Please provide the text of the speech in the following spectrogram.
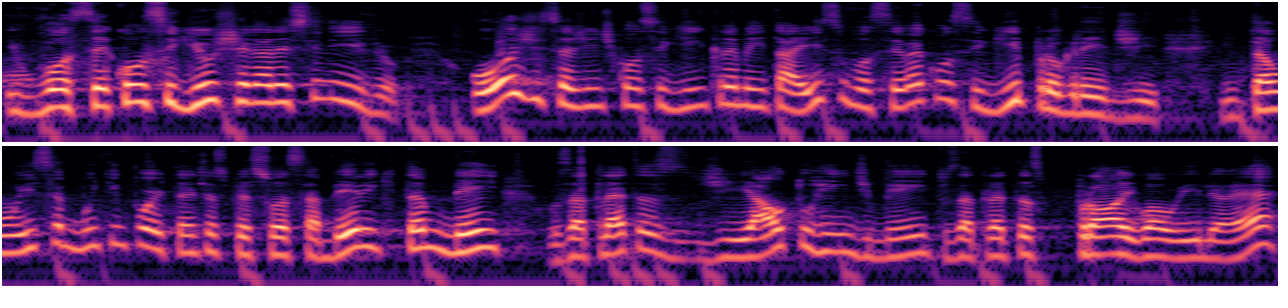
E você conseguiu chegar nesse nível. Hoje, se a gente conseguir incrementar isso, você vai conseguir progredir. Então, isso é muito importante as pessoas saberem que também os atletas de alto rendimento, os atletas pró, igual o William é,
